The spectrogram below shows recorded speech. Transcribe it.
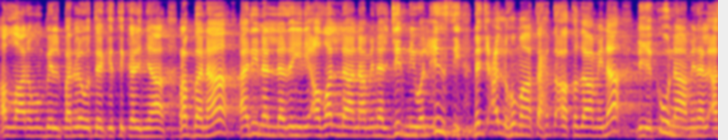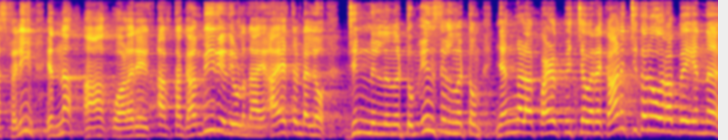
അള്ളാഹു മുമ്പിൽ പരലോകത്തിലേക്ക് എത്തിക്കഴിഞ്ഞ റബ്ബന അരിനല്ലദീനി അദല്ലാന മിനൽ ജിന്നി വൽ ഇൻസി നജ്അൽഹുമാ തഹത അഖ്ദാമിന ലിയകൂനാ മിനൽ അസ്ഫലീൻ എന്ന ആ വളരെ അർത്ഥ ഗാംഭീര്യതയുള്ളതായ ആയത്തുണ്ടല്ലോ. ജിന്നിൽ നിന്നിട്ടും ഇൻസിൽ നിന്നിട്ടും ഞങ്ങളെ പഴപ്പിച്ചവരെ കാണിച്ചു തരൂ റബ്ബേ എന്ന്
